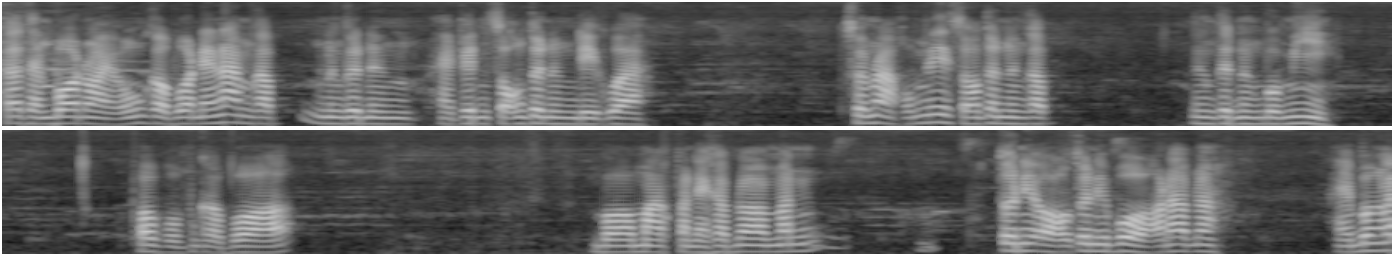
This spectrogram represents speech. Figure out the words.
ถ้าแันบอหน่อยผมกับบอแนะนำครับหนึ่งตัวหนึ่งให้เป็นสองตัวหนึ่งดีกว่า ส่วนมากผมนี่สองตัวหนึ่งครับหนึ่งตัวหนึ่งบ่มีเพราะผมกับบอบอมากไปไหนครับเนาะมันตัวนี้ออกตัวนี้บอออกนะครับเนาะให้เบิ่งห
